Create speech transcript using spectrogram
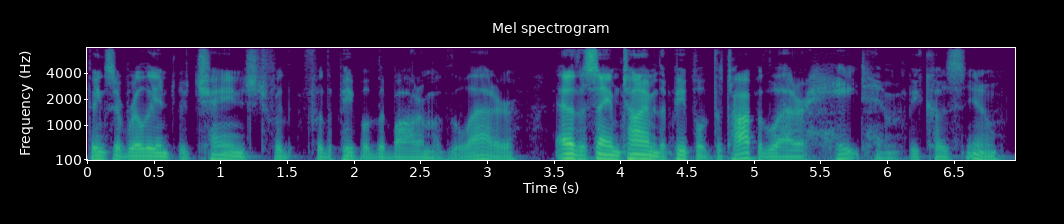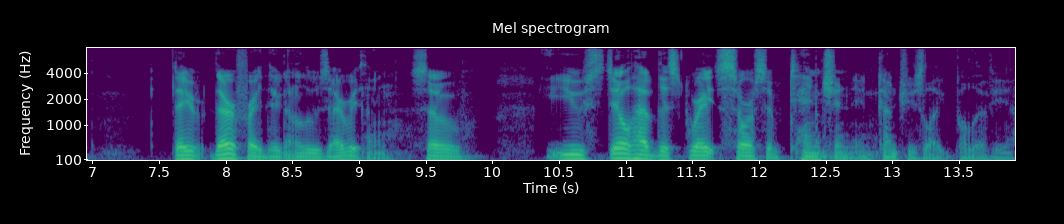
Things have really changed for, for the people at the bottom of the ladder. And at the same time, the people at the top of the ladder hate him because, you know, they, they're afraid they're going to lose everything. So you still have this great source of tension in countries like Bolivia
